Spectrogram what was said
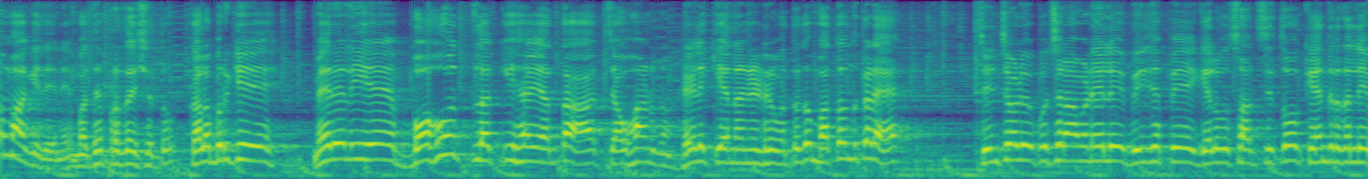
ಎಂ ಆಗಿದ್ದೀನಿ ಮಧ್ಯಪ್ರದೇಶದ್ದು. ಕಲಬುರಗಿ ಮೇರೆಲಿಯೇ ಬಹುತ್ ಲಕ್ಕಿ ಹೈ ಅಂತ ಚೌಹಾಣ್ ಹೇಳಿಕೆಯನ್ನು ನೀಡಿರುವಂಥದ್ದು ಮತ್ತೊಂದು ಕಡೆ ಚಿಂಚೋಳಿ ಉಪಚುನಾವಣೆಯಲ್ಲಿ ಬಿಜೆಪಿ ಗೆಲುವು ಸಾಧಿಸಿತು. ಕೇಂದ್ರದಲ್ಲಿ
